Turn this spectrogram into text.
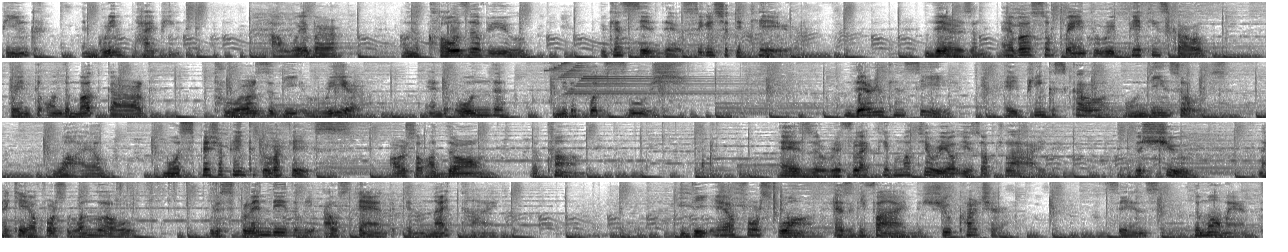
pink, and green piping. However, on a closer view, you can see their signature detail. There's an ever so faint repeating skull print on the mudguard towards the rear and on the midfoot swoosh. There you can see a pink skull on the insoles, while more special pink graphics also adorn the tongue. As reflective material is applied, the shoe, Nike Air Force One Low, will splendidly outstand at nighttime. The Air Force One has defined shoe culture since the moment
